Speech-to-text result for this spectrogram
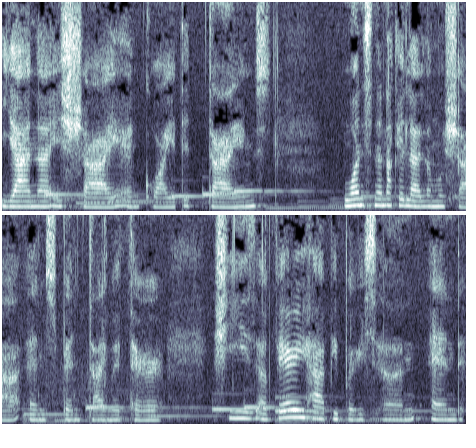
Yana is shy and quiet at times, once na nakilala mo siya and spend time with her, she's a very happy person and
